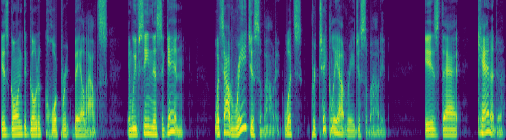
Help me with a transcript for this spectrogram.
is going to go to corporate bailouts. And we've seen this again. What's outrageous about it, what's particularly outrageous about it, is that Canada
